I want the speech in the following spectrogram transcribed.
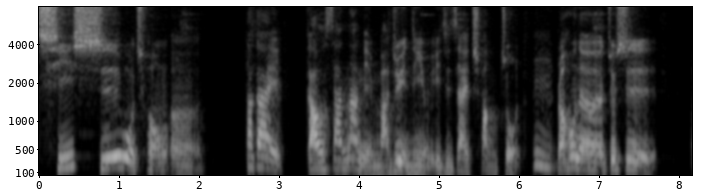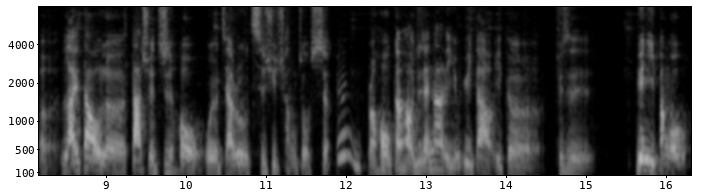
其实我从呃大概高三那年吧，就已经有一直在创作了。嗯，然后呢，就是呃来到了大学之后，我有加入词曲创作社，嗯，然后刚好就在那里有遇到一个就是愿意帮我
